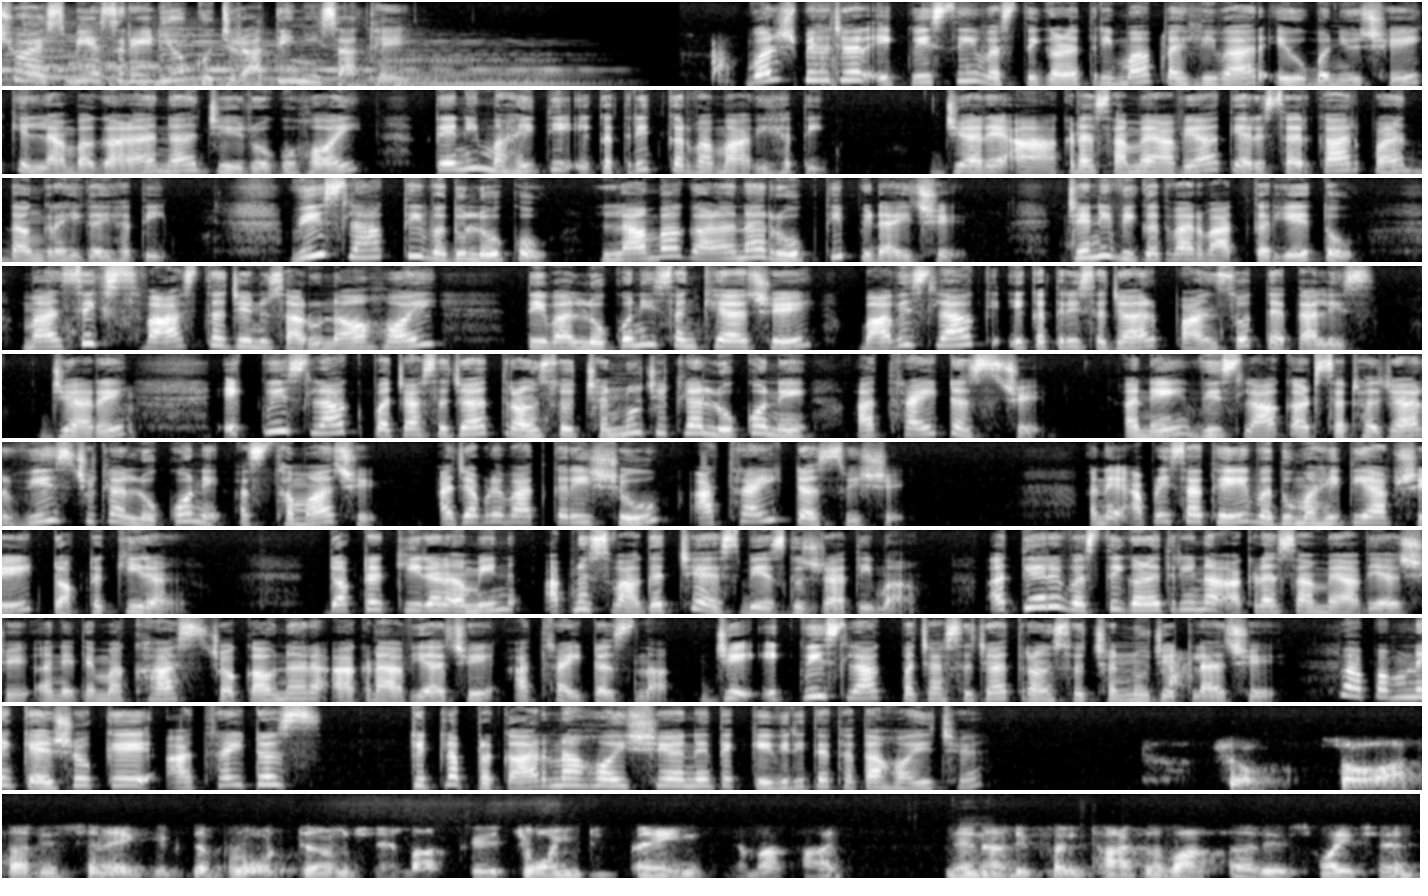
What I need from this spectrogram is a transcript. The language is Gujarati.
આપ છો SBS રેડિયો ગુજરાતીની સાથે. વર્ષ બે હજાર એકવીસની વસ્તી ગણતરીમાં પહેલીવાર એવું બન્યું છે કે લાંબા ગાળાના જે રોગો હોય, તેની માહિતી એકત્રિત કરવામાં આવી હતી. જ્યારે આ આંકડા સામે આવ્યા, ત્યારે સરકાર પણ દંગ રહી ગઈ હતી. વીસ લાખથી વધુ લોકો લાંબા ગાળાના રોગથી પીડાય છે. જેની વિગતવાર વાત કરીએ તો, માનસિક સ્વાસ્થ્ય જેનું સારું ન હોય, તેવા લોકોની સંખ્યા છે બાવીસ લાખ એકત્રીસ હજાર પાંચસો તેતાલીસ. જ્યારે એકવીસ લાખ પચાસ હજાર ત્રણસો છન્નું જેટલા લોકોને આથરાઇટસ છે અને વીસ લાખ અડસઠ હજાર વીસ જેટલા લોકોને અસ્થમા છે. આજે આપણે વાત કરીશું આથરાઇટસ વિશે. અને આપણી સાથે વધુ માહિતી આપશે ડૉક્ટર કિરણ. ડૉક્ટર કિરણ અમીન, આપનું સ્વાગત છે એસબીએસ ગુજરાતીમાં. અત્યારે વસ્તી ગણતરીના આંકડા સામે આવ્યા છે અને તેમાં ખાસ ચોંકાવનારા આંકડા આવ્યા છે આથરાઇટસના જે એકવીસ લાખ પચાસ હજાર ત્રણસો છન્નું જેટલા છે. આપ અમને કહેશો કે આથરાઇટસ કેટલા પ્રકારના હોય છે અને તે કેવી રીતે થતા હોય છે? Sure. So arthritis છે ને એક ધ બ્રોડ ટર્મ છે એમાં કે જોઈન્ટ પેઇન એમાં થાય. ને એના ડિફરન્ટ ટાઈપ ઓફ આર્થરાઇટિસ હોય છે.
